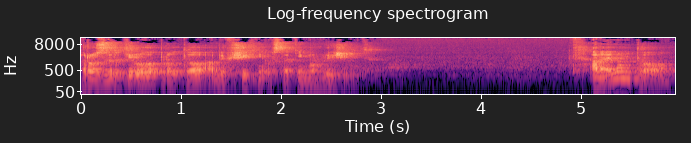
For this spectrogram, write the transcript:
Rozdrtil ho proto, aby všichni ostatní mohli žít. A nejenom to,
